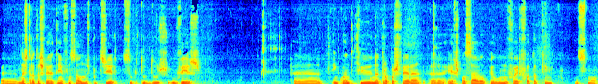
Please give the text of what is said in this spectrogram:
Uh, na estratosfera tem a função de nos proteger, sobretudo, dos UVs, enquanto que na troposfera é responsável pelo nevoeiro fotoquímico, o smog.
